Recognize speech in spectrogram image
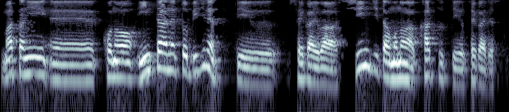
まさに、えーこのインターネットビジネスっていう世界は、信じたものが勝つっていう世界です。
